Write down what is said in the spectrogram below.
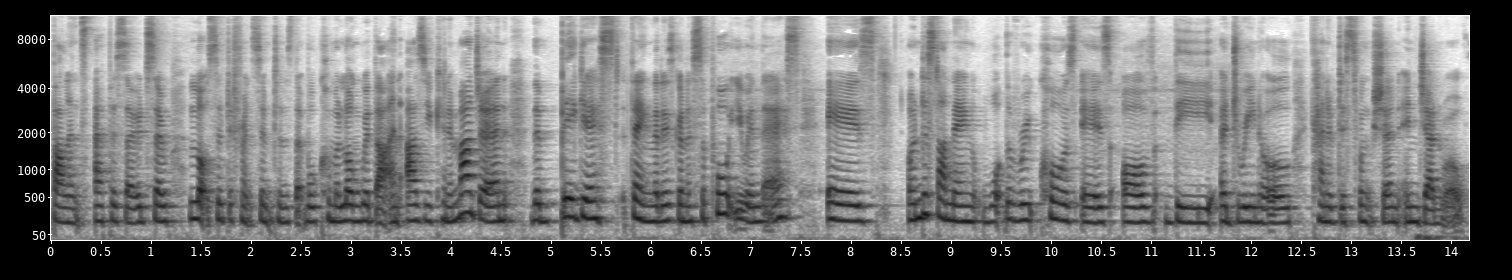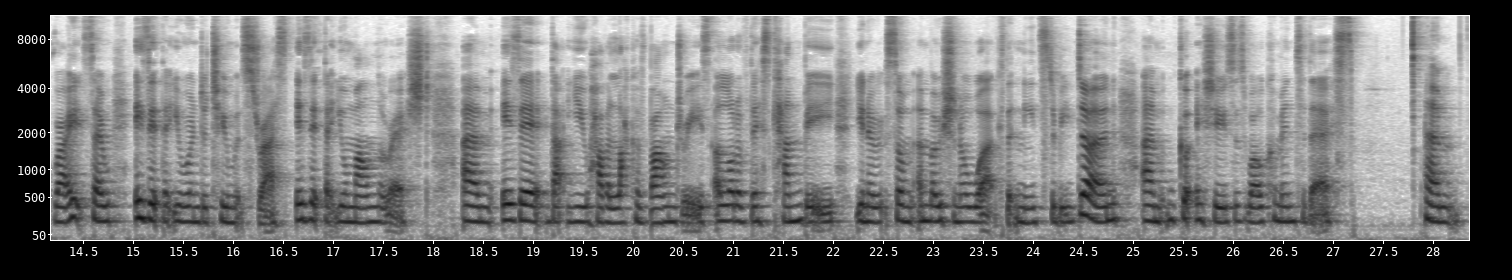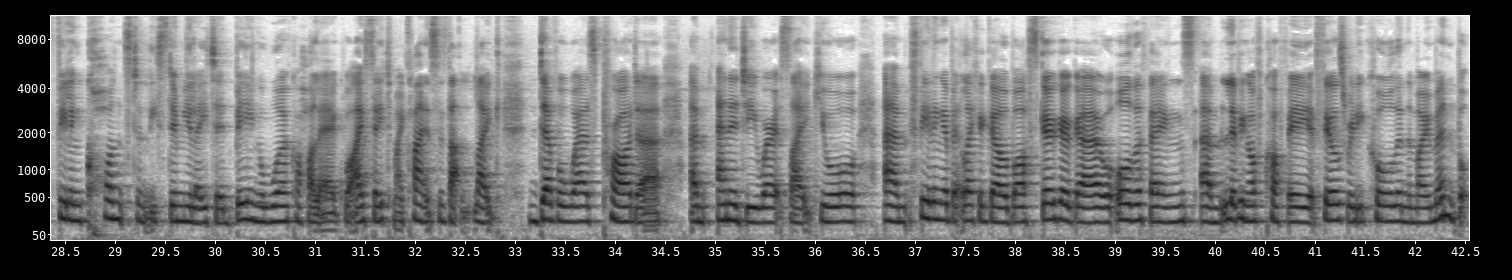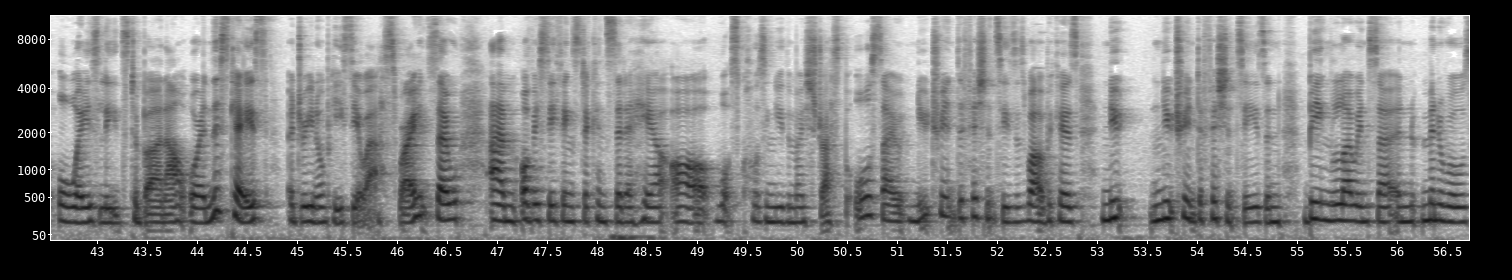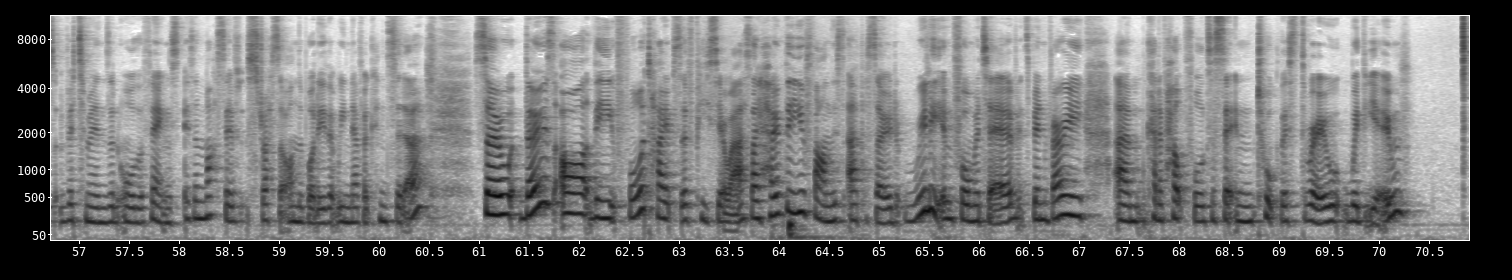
balance episode. So lots of different symptoms that will come along with that. And as you can imagine, the biggest thing that is going to support you in this is understanding what the root cause is of the adrenal kind of dysfunction in general, right? So, is it that you're under too much stress? Is it that you're malnourished? Um, is it that you have a lack of boundaries? A lot of this can be, you know, some emotional work that needs to be done. Um, gut issues as well come into this um, feeling constantly stimulated, being a workaholic. What I say to my clients is that like devil wears Prada um, energy, where it's like you're um, feeling a bit like a girl boss, go, go, go, all the things, um, living off coffee. It feels really cool in the moment, but always leads to burnout, or in this case, adrenal PCOS, right? So, um, obviously, things to consider here are what's causing you the most stress, but also nutrient deficiencies as well, because nu- nutrient deficiencies and being low in certain minerals, vitamins, and all the things is a massive stressor on the body that we never consider. So, those are the four types of PCOS. I hope that you found this episode really informative. It's been very um, kind of helpful to sit and talk this through with you.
